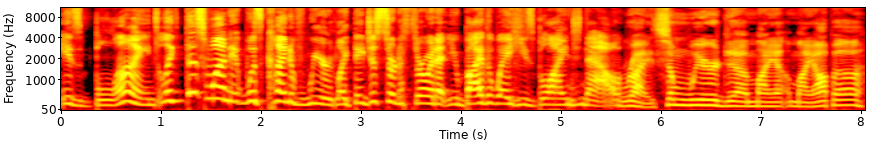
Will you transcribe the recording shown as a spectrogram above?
is blind. Like this one, it was kind of weird. Like they just sort of throw it at you. By the way, he's blind now. Right, some weird uh, my- myopia,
